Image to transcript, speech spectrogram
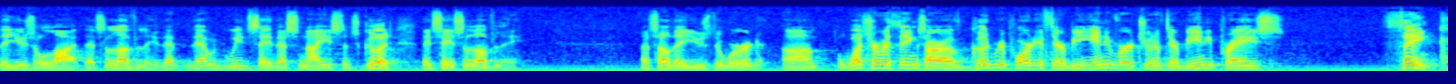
they use it a lot. That's lovely. That, that would, we'd say that's nice, that's good. They'd say it's lovely. That's how they use the word. Um, whatsoever things are of good report, if there be any virtue and if there be any praise, think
